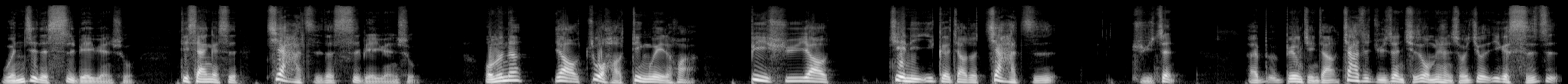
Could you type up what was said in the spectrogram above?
文字的识别元素；第三个是价值的识别元素。我们呢要做好定位的话，必须要建立一个叫做价值矩阵。呃，不不用紧张，价值矩阵其实我们很熟悉，就是一个十字，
